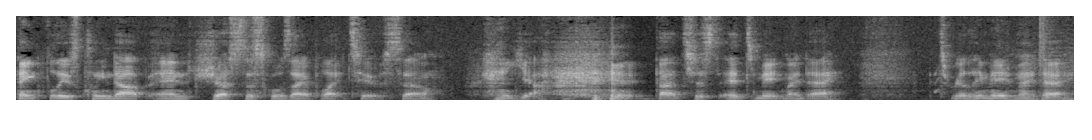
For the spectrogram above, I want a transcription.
thankfully is cleaned up and just the schools I applied to so yeah. That's just it's made my day it's really made my day.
